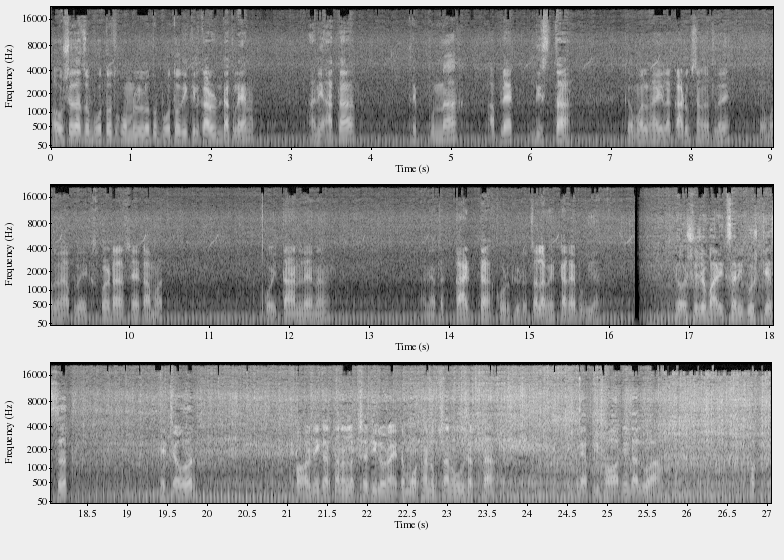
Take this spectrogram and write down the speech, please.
औषधाचं बोतोच कोंबलेलो तो बोतो देखील काढून टाकल्यान आणि आता ते पुन्हा आपल्या दिसता. कमलभाईला काढूक सांगितलंय. कमलभाई आपलं एक्सपर्ट आहे अशा कामात. कोयता आणलंय ना. आणि आता काढता खोडकिडो. चला भेटता काय बघूया. हे अशा बारीक सारीक गोष्टी असतात ह्याच्यावर फवारणी करताना लक्ष दिलो नाही तर मोठा नुकसान होऊ शकता. इकडे आपली फवारणी चालू आहे. फक्त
